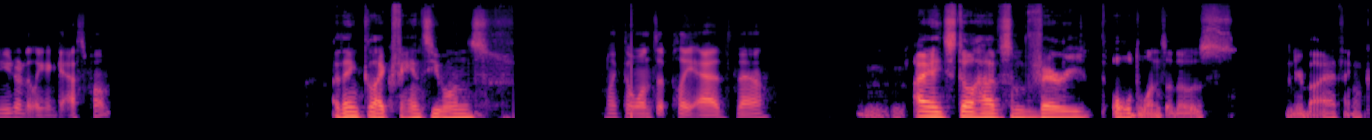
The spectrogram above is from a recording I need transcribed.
can you do it like a gas pump? I think like fancy ones. Like the ones that play ads now? Mm, I still have some very old ones of those nearby, I think.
